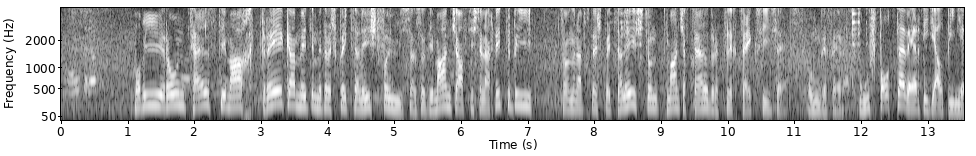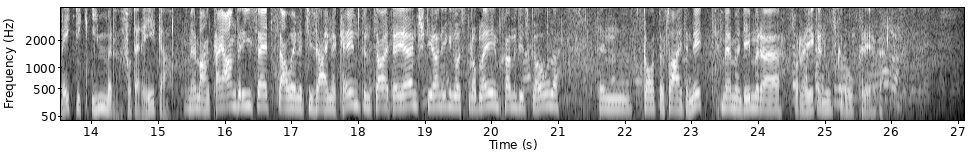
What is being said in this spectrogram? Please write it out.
Wobei rund die Hälfte macht Träger mit, mit einem Spezialist von uns. Also die Mannschaft ist dann auch nicht dabei sondern einfach der Spezialist und die Mannschaft selber vielleicht sechs Einsätze ungefähr. Aufgeboten werde die alpine Rettung immer von der Rega. Wir machen keine anderen Einsätze, auch wenn jetzt uns einer kennt und sagt, hey Ernst, die haben irgendwo ein Problem, können wir uns holen? Dann geht das leider nicht. Wir müssen immer äh, von Regen Aufgebot kriegen.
